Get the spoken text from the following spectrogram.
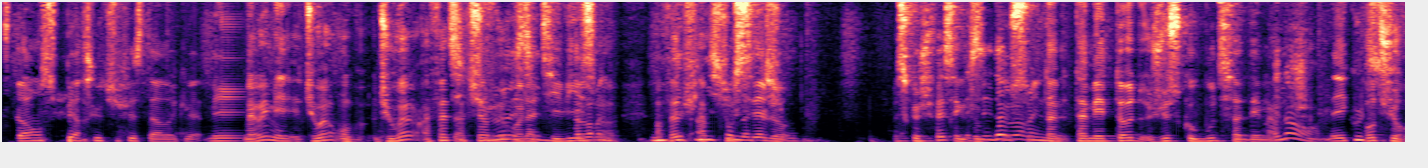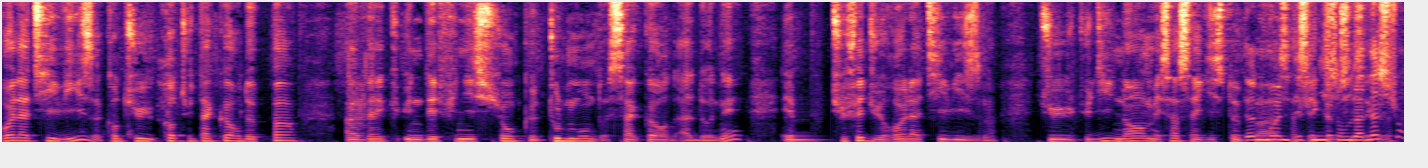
C'est vraiment super ce que tu fais, Star Trek. là. Mais Bah oui, mais tu vois, on- tu vois, en fait, Si à tu faire du relativisme, une- en fait, à pousser le-. Ce que je fais, c'est que je pousse une- ta, ta méthode jusqu'au bout de sa démarche. Mais non, mais écoute. Quand tu relativises, quand tu quand tu t'accordes pas avec une définition que tout le monde s'accorde à donner, et tu fais du relativisme. Tu, tu dis non, mais ça, ça n'existe pas. Donne-moi une ça, c'est définition comme de si la nation.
